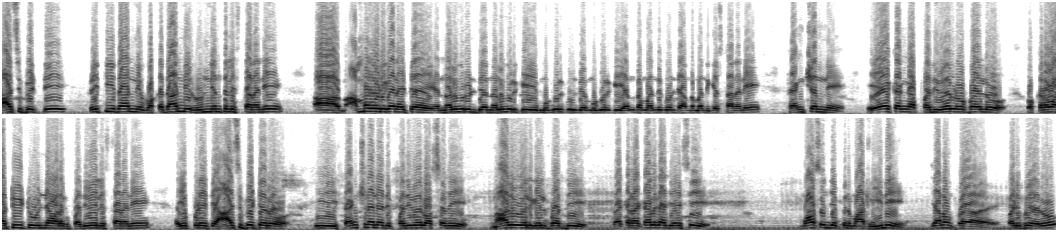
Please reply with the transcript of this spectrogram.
ఆశ పెట్టి ప్రతిదాన్ని ఒకదాన్ని రెండింతలు ఇస్తానని ఆ అమ్మఒడిగానైతే నలుగురు ఉంటే నలుగురికి ముగ్గురికి ఉంటే ముగ్గురికి ఎంతమందికి ఉంటే అంతమందికి ఇస్తానని పెన్షన్ని ఏకంగా పదివేల రూపాయలు ఒకరో అటు ఇటు ఉండే వాళ్ళకి పదివేలు ఇస్తానని ఎప్పుడైతే ఆశ పెట్టారో ఈ పెన్షన్ అనేది పదివేలు వస్తుంది నాలుగు వేలకు వెళ్ళిపోద్ది రకరకాలుగా చేసి మోసం చెప్పిన మాటలు విని జనం ప- పడిపోయారు.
